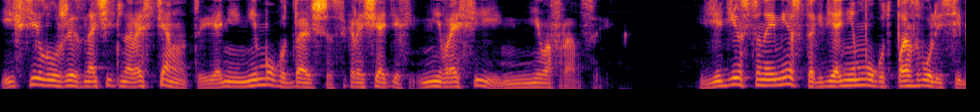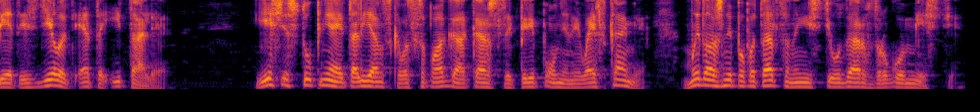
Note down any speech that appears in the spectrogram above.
Их силы уже значительно растянуты, и они не могут дальше сокращать их ни в России, ни во Франции. Единственное место, где они могут позволить себе это сделать, это Италия. Если ступня итальянского сапога окажется переполненной войсками, мы должны попытаться нанести удар в другом месте.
